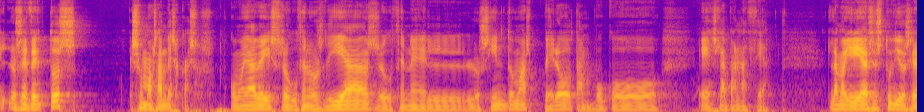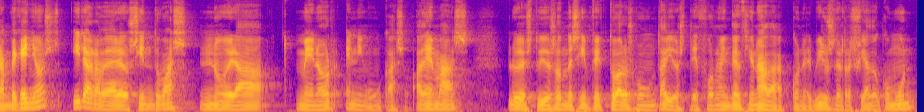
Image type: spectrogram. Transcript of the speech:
Los efectos son bastante escasos. Como ya veis, reducen los días, reducen los síntomas, pero tampoco es la panacea. La mayoría de los estudios eran pequeños y la gravedad de los síntomas no era menor en ningún caso. Además, los estudios donde se infectó a los voluntarios de forma intencionada con el virus del resfriado común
